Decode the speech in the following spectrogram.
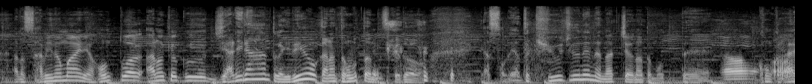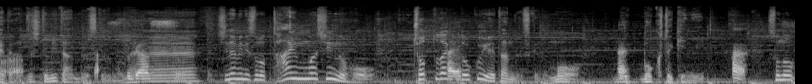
あのサビの前には本当はあの曲「ジャリラーン」とか入れようかなと思ったんですけど いやそれやと90年代になっちゃうなと思って今回あえて外してみたんですけどもね。ちなみにそのタイムマシンの方ちょっとだけ毒入れたんですけども、はい、僕的に、はい、その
